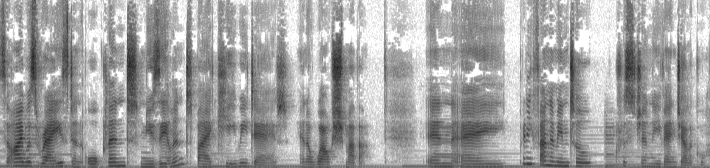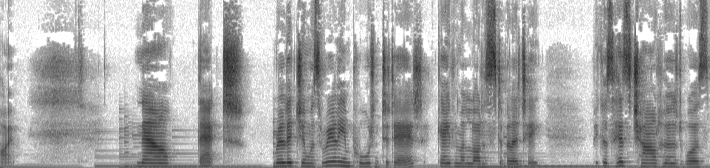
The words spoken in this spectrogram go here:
So, I was raised in Auckland, New Zealand, by a Kiwi dad and a Welsh mother in a pretty fundamental Christian evangelical home. Now, that religion was really important to Dad, gave him a lot of stability because his childhood was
